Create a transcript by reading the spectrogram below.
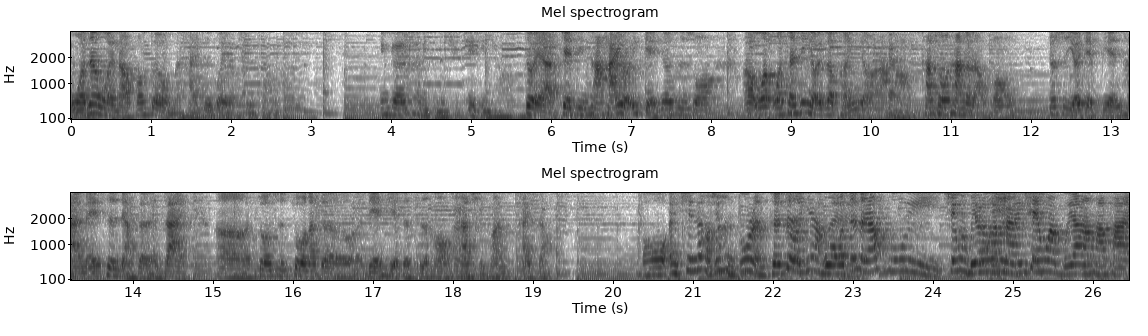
我认为老公对我们还是会有性骚扰，应该看你怎么去界定他。对啊，界定他。还有一点就是说，呃，我我曾经有一个朋友啦，哈，她说她的老公就是有一点变态，每一次两个人在。呃，就是做那个连结的时候，他喜欢拍照。哦，哎，现在好像很多人这样。我真的要呼吁，千万不要让他拍，千万不要让他拍。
